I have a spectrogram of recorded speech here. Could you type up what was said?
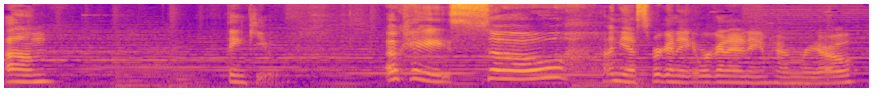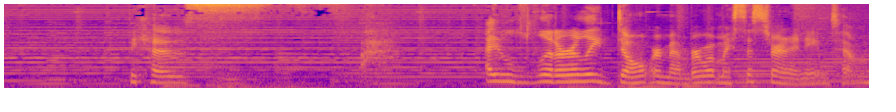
Um. Thank you. Okay, so and yes, we're gonna we're gonna name him Rio because I literally don't remember what my sister and I named him.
